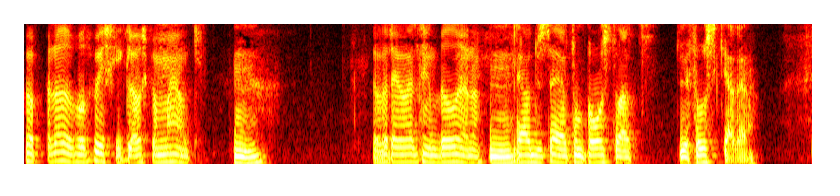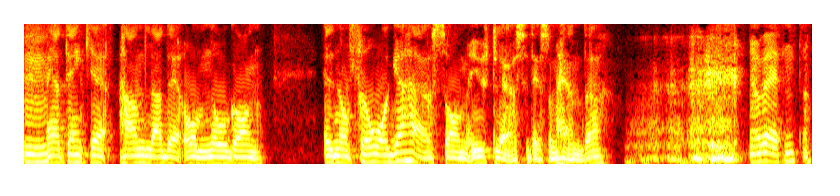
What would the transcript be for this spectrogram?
hoppade över ett whiskyglas, kommer jag ihåg. Mm. Det var då allting började. Mm. Ja, du säger att hon påstår att du fuskade. Men jag tänker, handlar det om någon, är det någon fråga här som utlöser det som händer? Jag vet inte.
